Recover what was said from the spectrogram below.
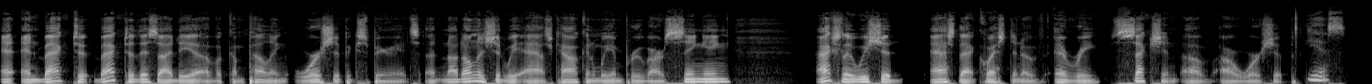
and, and back to back to this idea of a compelling worship experience. Uh, not only should we ask how can we improve our singing, actually we should ask that question of every section of our worship. Yes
